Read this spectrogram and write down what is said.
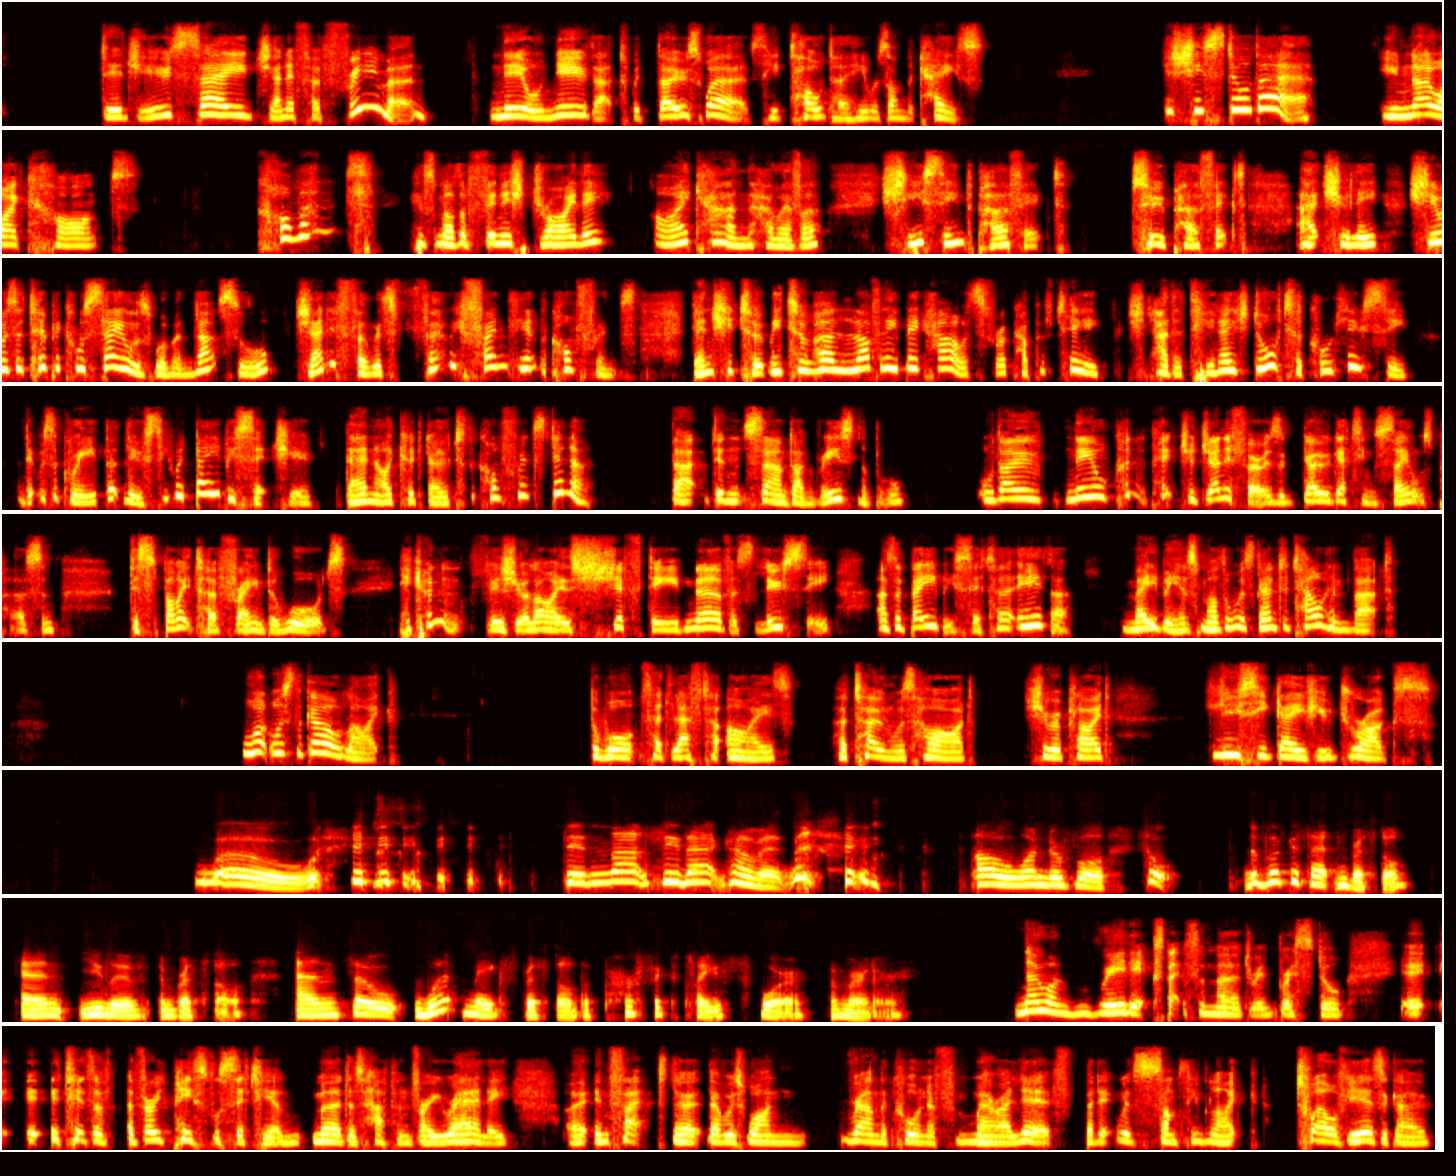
Did you say Jennifer Freeman? Neil knew that with those words, he told her he was on the case. Is she still there? You know I can't. Comment? His mother finished dryly. I can, however. She seemed perfect. Too perfect. Actually, she was a typical saleswoman, that's all. Jennifer was very friendly at the conference. Then she took me to her lovely big house for a cup of tea. She had a teenage daughter called Lucy, and it was agreed that Lucy would babysit you. Then I could go to the conference dinner. That didn't sound unreasonable. Although Neil couldn't picture Jennifer as a go getting salesperson, despite her framed awards, he couldn't visualize shifty, nervous Lucy as a babysitter either. Maybe his mother was going to tell him that. What was the girl like? The warmth had left her eyes. Her tone was hard. She replied, Lucy gave you drugs. Whoa. Did not see that coming. oh, wonderful. So the book is set in Bristol and you live in Bristol. And so, what makes Bristol the perfect place for a murder? No one really expects a murder in Bristol. it, it, it is a, a, very peaceful city and murders happen very rarely. Uh, in fact, there, there was one round the corner from where I live, but it was something like 12 years ago.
